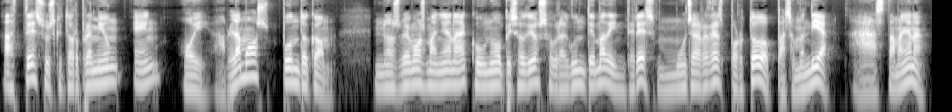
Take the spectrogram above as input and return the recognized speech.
Hazte suscriptor premium en hoyhablamos.com. Nos vemos mañana con un nuevo episodio sobre algún tema de interés. Muchas gracias por todo. Pasa un buen día. Hasta mañana.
